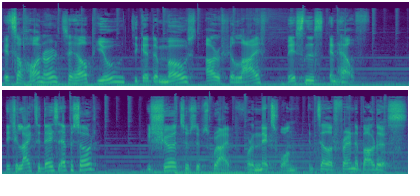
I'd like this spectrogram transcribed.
It's a honor to help you to get the most out of your life, business, and health. Did you like today's episode? Be sure to subscribe for the next one and tell a friend about us.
